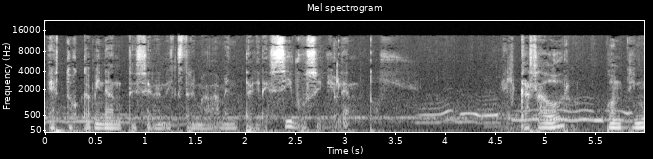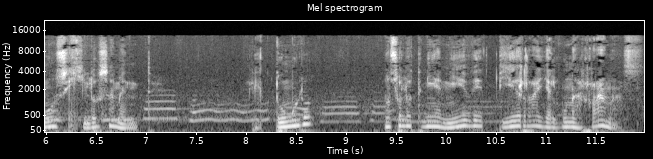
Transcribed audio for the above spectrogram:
estos caminantes eran extremadamente agresivos y violentos. El cazador continuó sigilosamente. El túmulo no solo tenía nieve, tierra y algunas ramas.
